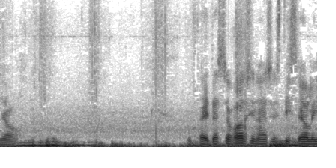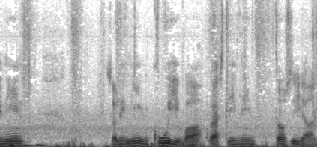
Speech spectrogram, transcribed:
Joo. Mutta ei tässä varsinaisesti se oli niin se oli niin kuivaa, päästiin niin tosiaan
